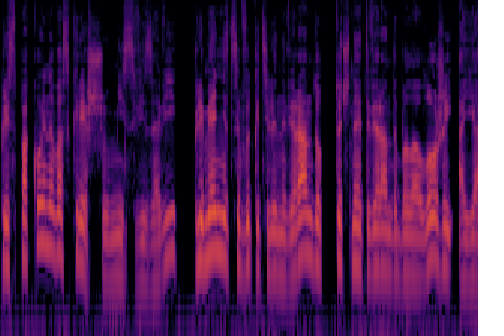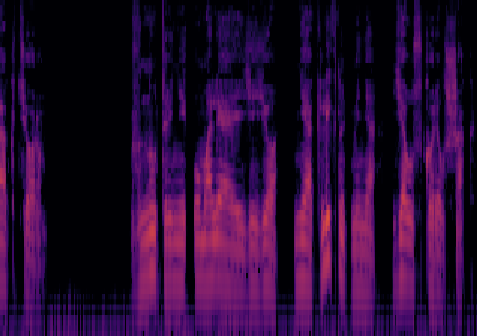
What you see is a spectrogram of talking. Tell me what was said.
преспокойно воскресшую мисс Визави, племянницы выкатили на веранду, точно эта веранда была ложей, а я актером. Внутренне умоляя ее не окликнуть меня, я ускорил шаг.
